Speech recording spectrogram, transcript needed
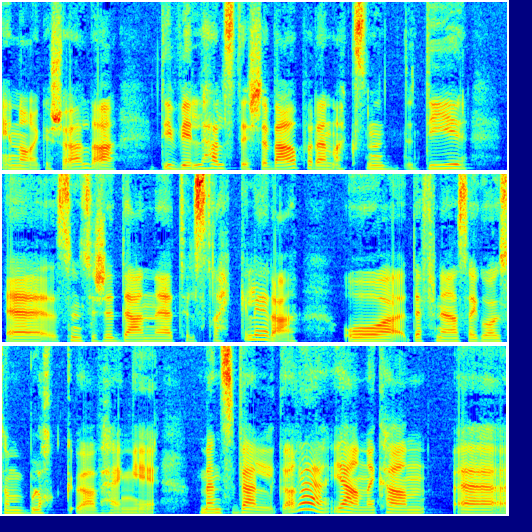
i Norge sjøl, da, de vil helst ikke være på den aksen. De eh, syns ikke den er tilstrekkelig, da, og definerer seg òg som blokkuavhengig. Mens velgere gjerne kan eh,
